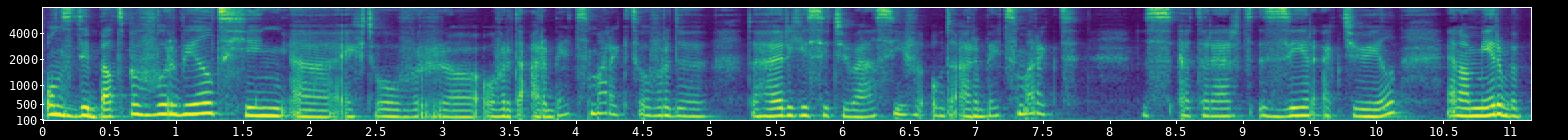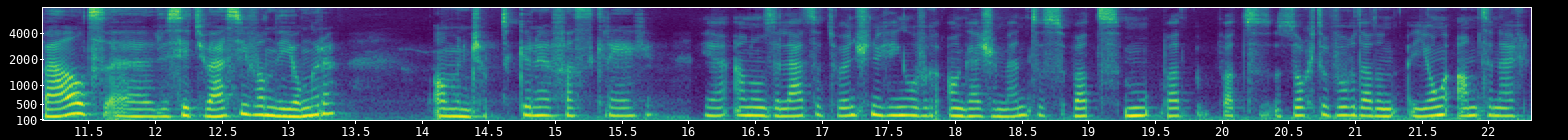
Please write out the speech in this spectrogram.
ons debat bijvoorbeeld ging eh, echt over, eh, over de arbeidsmarkt, over de, de huidige situatie op de arbeidsmarkt. Dus uiteraard zeer actueel. En dan meer bepaald eh, de situatie van de jongeren om een job te kunnen vastkrijgen. Ja, en onze laatste twunch nu ging over engagement. Dus wat, wat, wat zorgt ervoor dat een jonge ambtenaar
